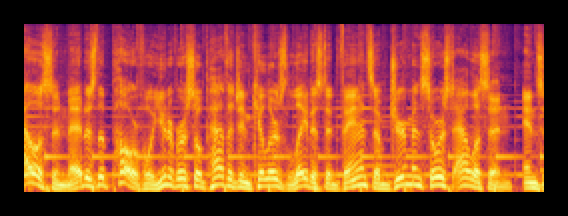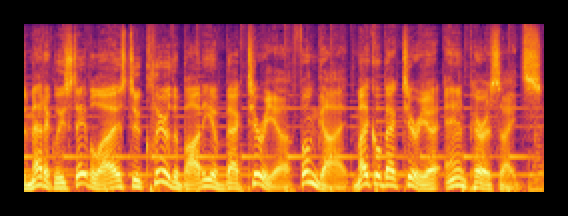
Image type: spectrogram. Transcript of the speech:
Allicin Med is the powerful universal pathogen killer's latest advance of German-sourced allicin, enzymatically stabilized to clear the body of bacteria, fungi, mycobacteria, and parasites.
